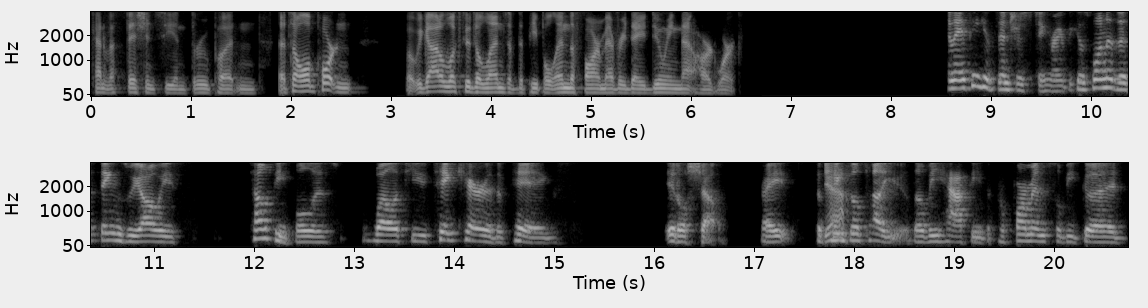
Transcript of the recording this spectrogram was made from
kind of efficiency and throughput? And that's all important, but we got to look through the lens of the people in the farm every day doing that hard work. And I think it's interesting, right? Because one of the things we always tell people is well, if you take care of the pigs, it'll show, right? The yeah. pigs will tell you they'll be happy, the performance will be good,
